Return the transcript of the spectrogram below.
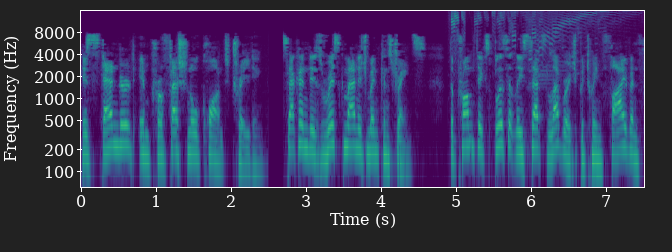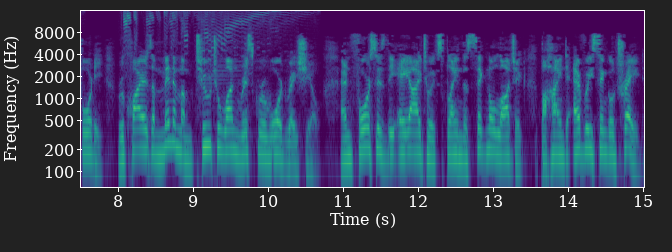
is standard in professional quant trading. Second is risk management constraints. The prompt explicitly sets leverage between 5 and 40, requires a minimum 2 to 1 risk-reward ratio, and forces the AI to explain the signal logic behind every single trade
